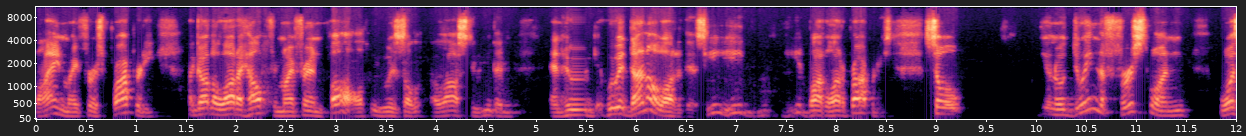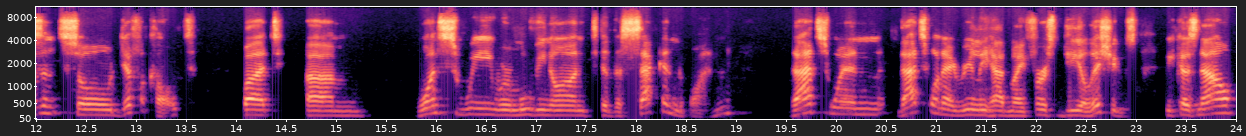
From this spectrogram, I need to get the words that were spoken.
buying my first property, I got a lot of help from my friend Paul, who was a, a law student and and who who had done a lot of this. He he he had bought a lot of properties. So you know, doing the first one wasn't so difficult, but um, once we were moving on to the second one, that's when that's when I really had my first deal issues because now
